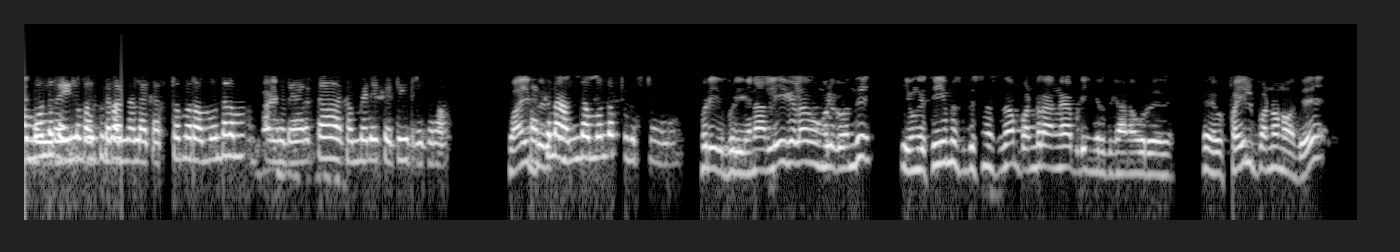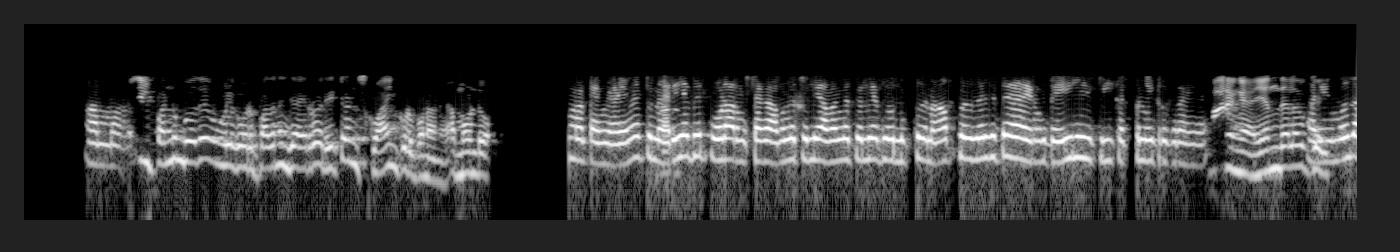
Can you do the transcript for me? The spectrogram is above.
அமௌண்ட் கையில பத்துறதுனால கஸ்டமர் அமௌண்ட்டை நம்ம அவங்க டைரக்டா கம்பெனி கட்டிட்டு இருக்கிறோம். டக்குன்னு அந்த அமௌண்ட்டை பிடிச்சிட்டாங்க. புரியுது புரியுது. நான் லீகலா உங்களுக்கு வந்து இவங்க சிஎம்எஸ் பிசினஸ் தான் பண்றாங்க அப்படிங்கிறதுக்கான ஒரு ஃபைல் பண்ணணும் அது. ஆமா. ஃபைல் பண்ணும்போது உங்களுக்கு ஒரு பதினஞ்சாயிரம் ரூபாய் ரிட்டர்ன்ஸ்க்கு வாங்கி கொடுப்போம் நாங்க அமௌண்ட்டும் மாட்டாங்க. ஏன்னா இப்ப நிறைய பேர் போட ஆரம்பிச்சிட்டாங்க. அவங்க சொல்லி அவங்க சொல்லி அது ஒரு முப்பது நாற்பது பேர்கிட்ட எனக்கு டெய்லி பில் கட் பண்ணிட்டு இருக்கிறாங்க. பாருங்க எந்த அளவுக்கு அப்படிங்கும்போது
